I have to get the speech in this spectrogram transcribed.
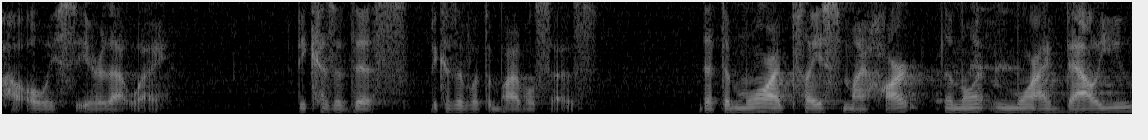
I'll always see her that way because of this, because of what the Bible says. That the more I place my heart, the more, the more I value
